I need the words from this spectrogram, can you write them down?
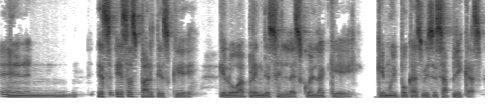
en esas partes que, que, luego aprendes en la escuela que, que muy pocas veces aplicas,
